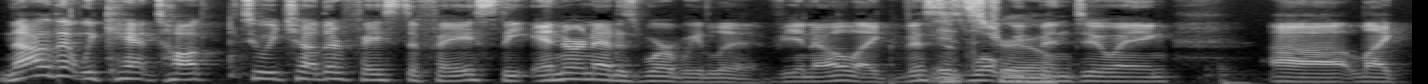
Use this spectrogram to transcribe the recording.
now that we can't talk to each other face to face, the internet is where we live. You know, like this It's is what true. we've been doing. Uh, like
